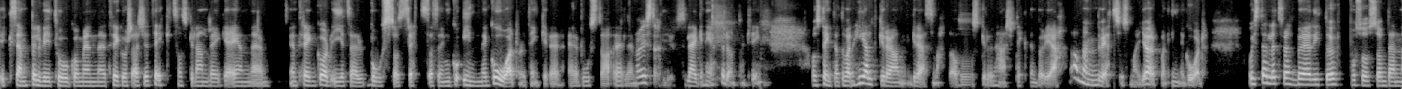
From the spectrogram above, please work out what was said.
exempel vi tog om en trädgårdsarkitekt som skulle anlägga en en trädgård i ett så här bostadsrätts, alltså en innergård, om du tänker det, är bostad, eller ja, lägenheter runt omkring. Och så tänkte jag att det var en helt grön gräsmatta och så skulle den här arkitekten börja, ja men du vet så som man gör på en innergård. Och istället för att börja rita upp och så som den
